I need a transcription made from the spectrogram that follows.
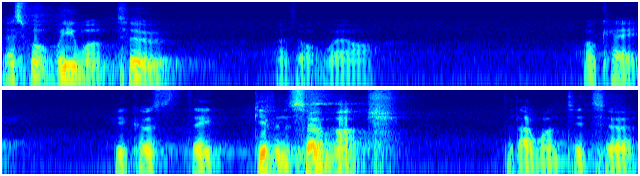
that's what we want too, I thought, well, okay because they'd given so much that I wanted to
